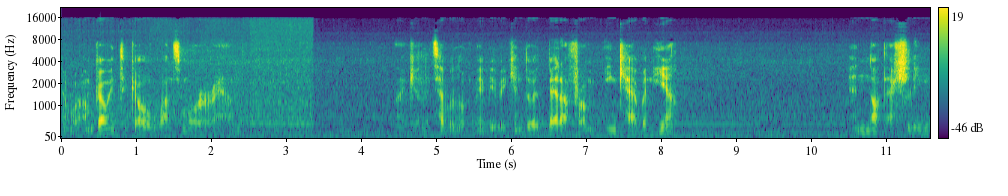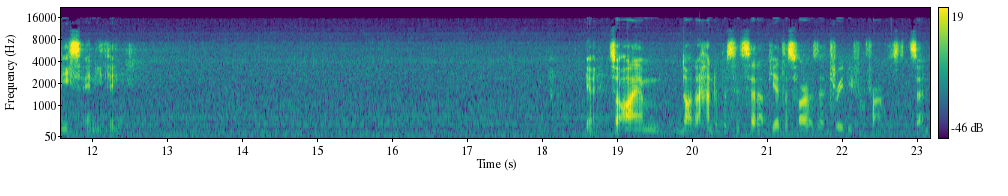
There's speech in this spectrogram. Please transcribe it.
Now I'm going to go once more around. Okay let's have a look. Maybe we can do it better from in cabin here and not actually miss anything. Yeah, so I am not 100% set up yet as far as the three different farms is concerned.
